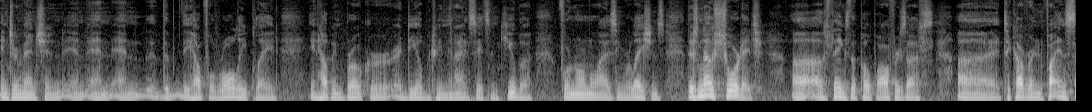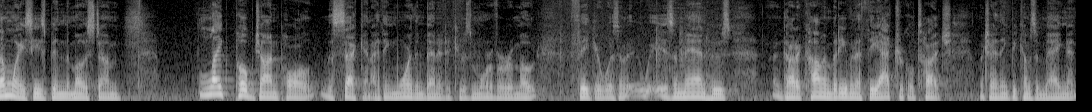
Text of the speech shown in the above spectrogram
intervention and, and, and the, the helpful role he played in helping broker a deal between the United States and Cuba for normalizing relations. There's no shortage uh, of things the Pope offers us uh, to cover. And in some ways, he's been the most, um, like Pope John Paul II, I think more than Benedict, who was more of a remote figure, was a, is a man who's got a common but even a theatrical touch, which I think becomes a magnet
